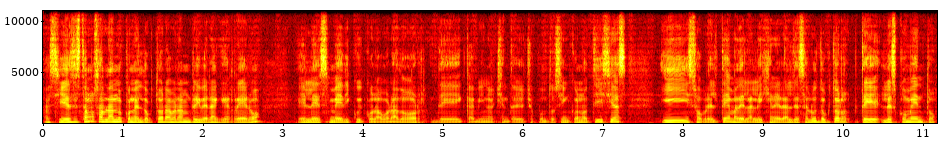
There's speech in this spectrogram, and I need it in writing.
Así es, estamos hablando con el doctor Abraham Rivera Guerrero. Él es médico y colaborador de Cabina 88.5 Noticias y sobre el tema de la Ley General de Salud. Doctor, te les comento,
